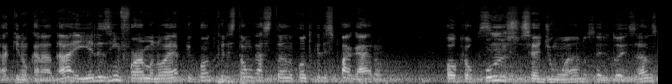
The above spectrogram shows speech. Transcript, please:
aqui no Canadá e eles informam no app quanto que eles estão gastando, quanto que eles pagaram. Qual que é o curso, Sim. se é de um ano, se é de dois anos,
